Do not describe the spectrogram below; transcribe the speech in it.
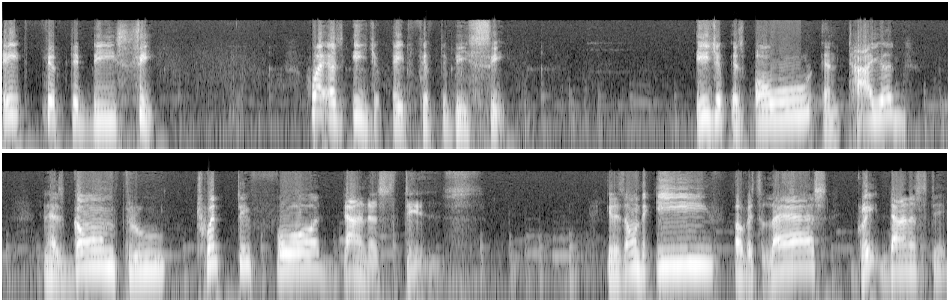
850 BC. Where is Egypt 850 BC? Egypt is old and tired and has gone through 24 dynasties. It is on the eve of its last great dynasty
